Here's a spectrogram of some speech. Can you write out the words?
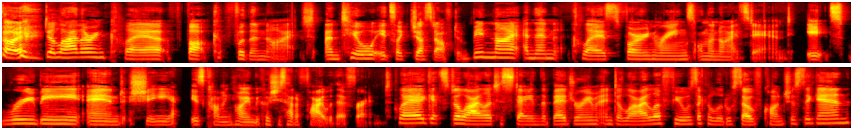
so Delilah and Claire fuck for the night until it's like just after midnight, and then Claire's phone rings on the nightstand. It's Ruby, and she is coming home because she's had a fight with her friend. Claire gets Delilah to stay in the bedroom, and Delilah feels like a little self conscious again,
